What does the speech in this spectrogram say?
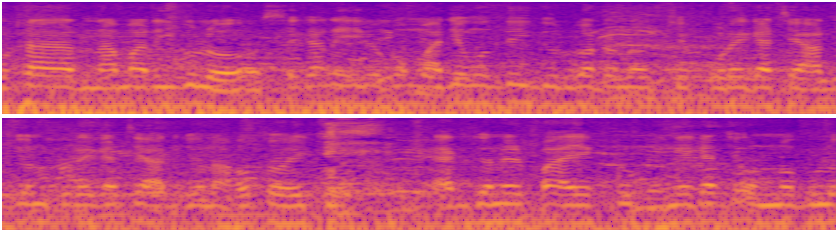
ওঠার নামার ইগুলো সেখানে এইরকম মাঝে মধ্যেই দুর্ঘটনা হচ্ছে, পড়ে গেছে, আটজন পড়ে গেছে, আটজন আহত হয়েছে। একজনের পায়ে একটু ভেঙে গেছে, অন্যগুলো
